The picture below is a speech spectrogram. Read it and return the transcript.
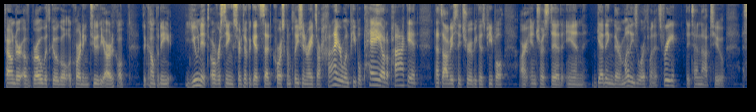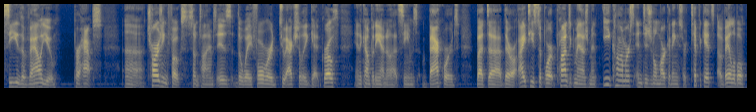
founder of Grow with Google, according to the article, the company unit overseeing certificates said course completion rates are higher when people pay out of pocket. That's obviously true because people are interested in getting their money's worth when it's free. They tend not to see the value. Perhaps uh, charging folks sometimes is the way forward to actually get growth in a company. I know that seems backwards, but uh, there are IT support, project management, e commerce, and digital marketing certificates available.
